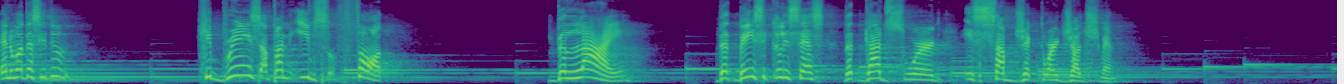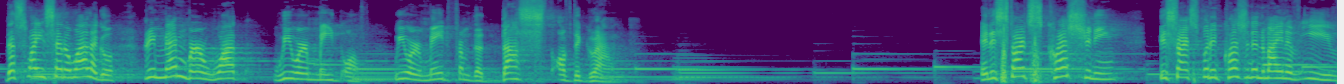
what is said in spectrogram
And what does he do? He brings upon Eve's thought the lie that basically says that God's word is subject to our judgment. That's why he said a while ago remember what we were made of. We were made from the dust of the ground. And he starts questioning he starts putting question in the mind of Eve.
